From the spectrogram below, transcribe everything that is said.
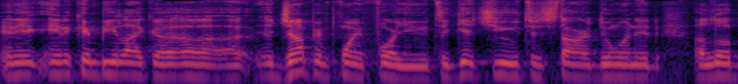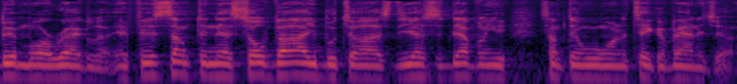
And it, and it can be like a, a, a jumping point for you to get you to start doing it a little bit more regular. If it's something that's so valuable to us, yes, it's definitely something we want to take advantage of.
